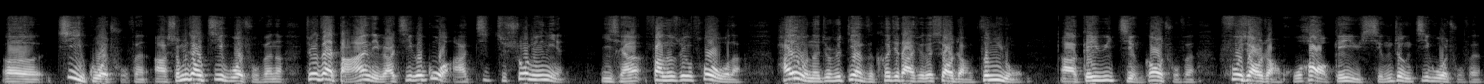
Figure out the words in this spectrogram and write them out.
呃，记过处分啊。什么叫记过处分呢？就是在档案里边记个过啊，记说明你以前犯的这个错误了。还有呢，就是电子科技大学的校长曾勇，啊，给予警告处分；副校长胡浩给予行政记过处分。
